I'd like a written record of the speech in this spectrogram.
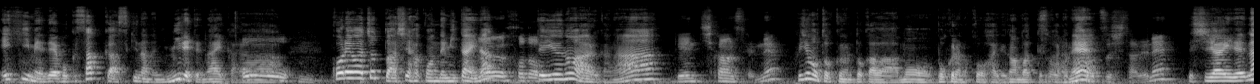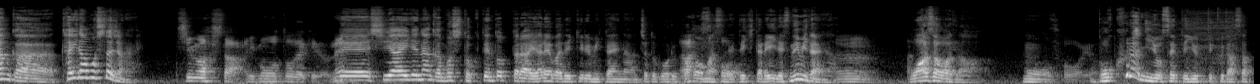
愛媛で僕サッカー好きなのに見れてないからこれはちょっと足運んでみたいなっていうのはあるかな現地観戦ね。藤本くんとかはもう僕らの後輩で頑張ってるからね一つ下でね。で試合でなんか対談もしたじゃないしました。妹だけどね。で試合でなんかもし得点取ったらやればできるみたいなちょっとゴールパフォーマンスでできたらいいですねみたいなうん。わざわざもそう僕らに寄せて言ってくださっ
